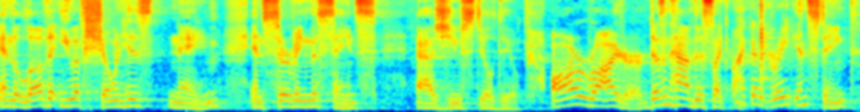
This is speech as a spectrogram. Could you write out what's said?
and the love that you have shown his name in serving the saints as you still do. Our writer doesn't have this, like, oh, I've got a great instinct,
